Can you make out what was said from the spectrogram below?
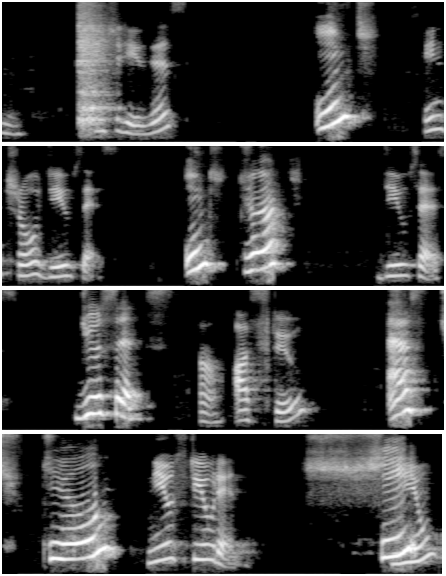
Introduces, inch introduces, introduces juices uh, us to as to new student. she New,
